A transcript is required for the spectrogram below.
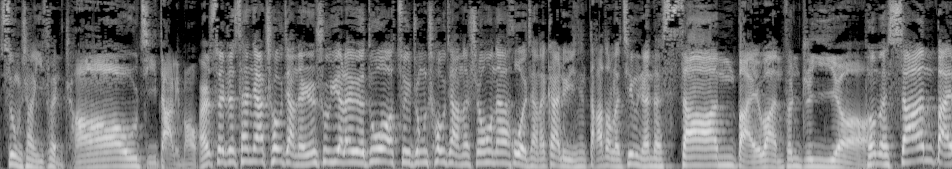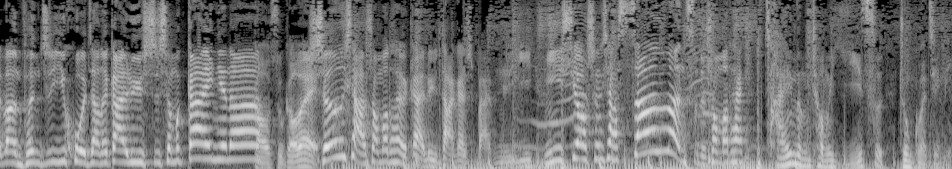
送上一份超级大礼包。而随着参加抽奖的人数越来越多，最终抽奖的时候呢，获奖的概率已经达到了惊人的三百万分之一啊！朋友们，三百万分之一获奖的概率是什么概念呢？告诉各位，生下双胞胎的概率大概是百分之一，你需要生下三万次的双胞胎才能成为一次中国经理。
